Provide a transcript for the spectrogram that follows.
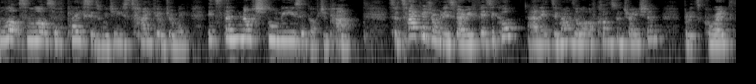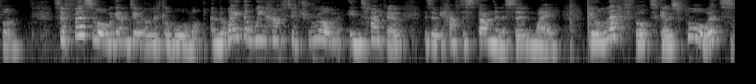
Lots and lots of places would use taiko drumming. It's the national music of Japan. So taiko drumming is very physical and it demands a lot of concentration, but it's great fun. So first of all, we're going to do a little warm up. And the way that we have to drum in taiko is that we have to stand in a certain way. Your left foot goes forwards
